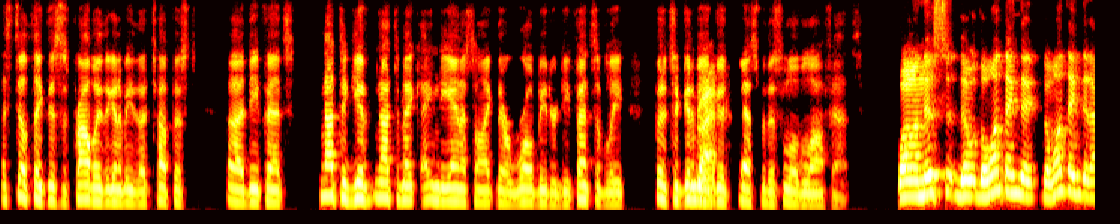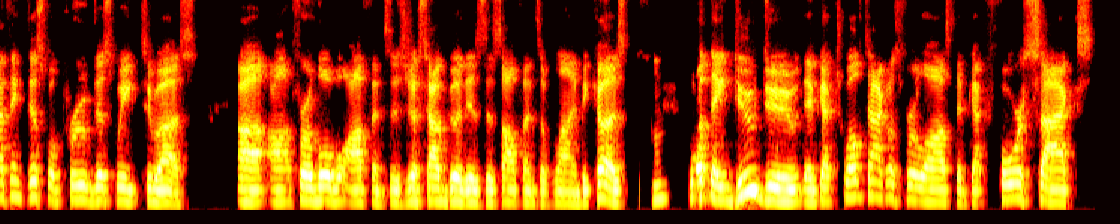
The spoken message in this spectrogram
I still think this is probably going to be the toughest uh, defense. Not to give, not to make Indiana sound like they're world beater defensively, but it's going to be right. a good test for this Louisville offense. Well, and this the, the one thing that the one thing that I think this will prove this week to us uh, uh, for a Louisville offense is just how good is this offensive line because mm-hmm. What they do do they've got 12 tackles for a loss they've got four sacks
